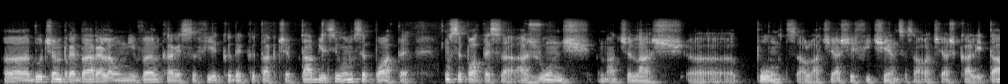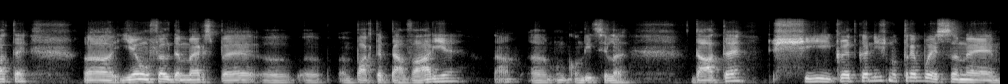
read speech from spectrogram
uh, ducem predarea la un nivel care să fie cât de cât acceptabil. Sigur, nu se poate, nu se poate să ajungi în același uh, punct sau la aceeași eficiență sau la aceeași calitate. Uh, e un fel de mers pe, uh, uh în parte pe avarie, da? uh, în condițiile date și cred că nici nu trebuie să ne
